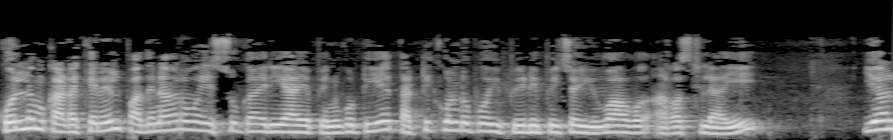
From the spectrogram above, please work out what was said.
കൊല്ലം കടക്കലിൽ പതിനാറ് വയസ്സുകാരിയായ പെൺകുട്ടിയെ തട്ടിക്കൊണ്ടുപോയി പീഡിപ്പിച്ച യുവാവ് അറസ്റ്റിലായി. ഇയാൾ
